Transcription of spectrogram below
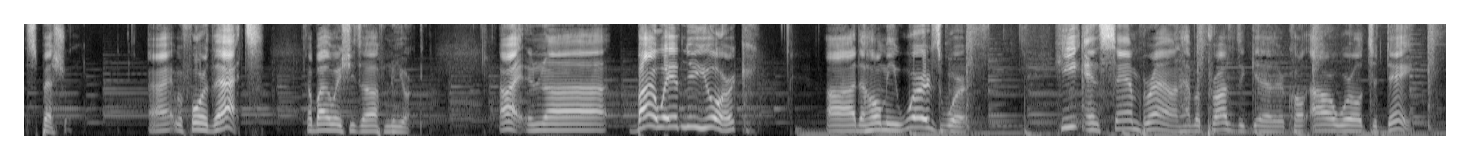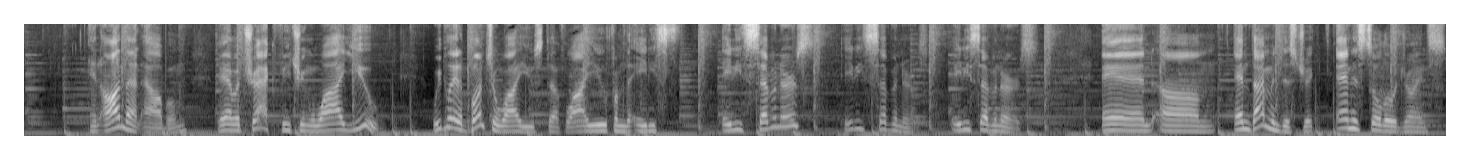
Special. All right, before that, oh, by the way, she's uh, from New York. All right, and uh, by way of New York, uh, the homie Wordsworth, he and Sam Brown have a project together called Our World Today. And on that album, they have a track featuring YU. We played a bunch of YU stuff. YU from the 80, 87ers? 87ers. 87ers. And um, and Diamond District and his solo joints.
